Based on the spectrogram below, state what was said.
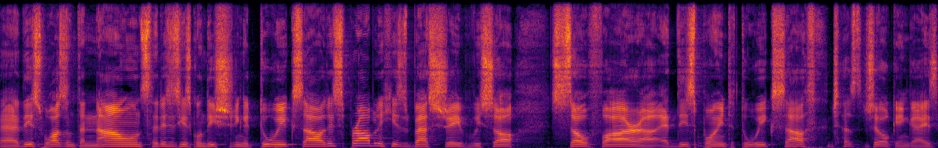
Uh, this wasn't announced. This is his conditioning at two weeks out. This is probably his best shape we saw so far uh, at this point, two weeks out. Just joking, guys.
